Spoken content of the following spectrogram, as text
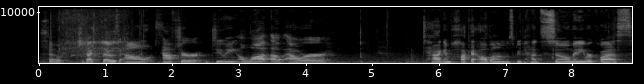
So check those out. After doing a lot of our tag and pocket albums, we've had so many requests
